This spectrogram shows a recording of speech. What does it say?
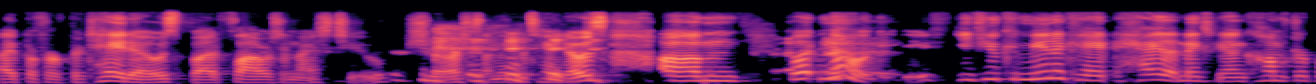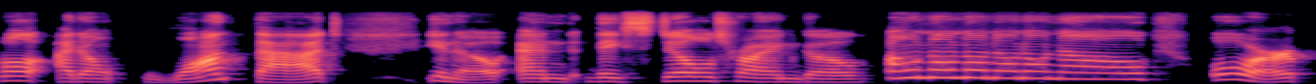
I prefer potatoes, but flowers are nice too. Sure, send me potatoes. Um, but no, if, if you communicate, hey, that makes me uncomfortable. I don't want that, you know, and they still try and go, oh no, no, no, no, no, or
